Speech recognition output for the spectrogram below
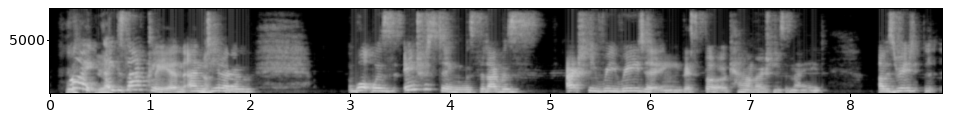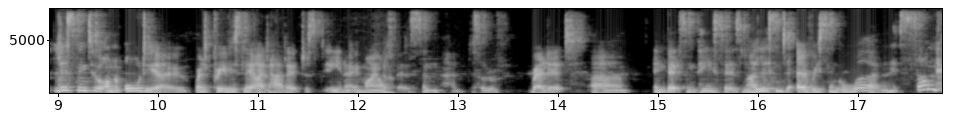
right, yeah. exactly. And and yeah. you know, what was interesting was that I was actually rereading this book, How Emotions Are Made. I was re- listening to it on audio, whereas previously I'd had it just you know in my office and had sort of read it um, in bits and pieces, and I listened to every single word, and it suddenly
